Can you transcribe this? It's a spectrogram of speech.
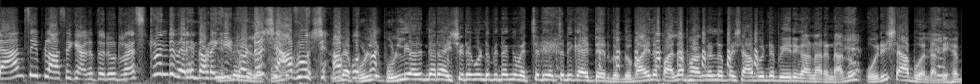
ലാൻസി പ്ലാസയ്ക്കകത്ത് ഒരു റെസ്റ്റോറന്റ് വരെ തുടങ്ങിയിട്ടുണ്ട് ഷാബു പുള്ളി പുള്ളി അതിന്റെ ഒരു ഐശ്വര്യം കൊണ്ട് പിന്നെ അങ്ങ് വെച്ചടി വെച്ചടി കയറ്റായിരുന്നു. ദുബായിലെ പല ഭാഗങ്ങളിലും ഇപ്പൊ ഷാബുവിന്റെ പേര് കാണാറുണ്ട്. അതും ഒരു ഷാബു അല്ല അദ്ദേഹം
